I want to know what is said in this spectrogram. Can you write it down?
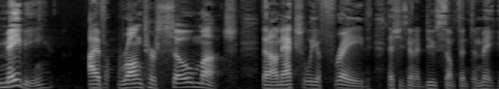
Maybe I've wronged her so much that I'm actually afraid that she's going to do something to me.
